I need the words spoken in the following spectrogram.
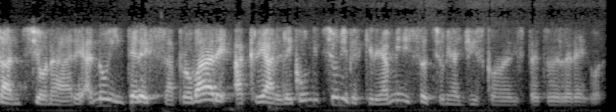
sanzionare, a noi interessa provare a creare le condizioni perché le amministrazioni agiscono nel rispetto delle regole.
